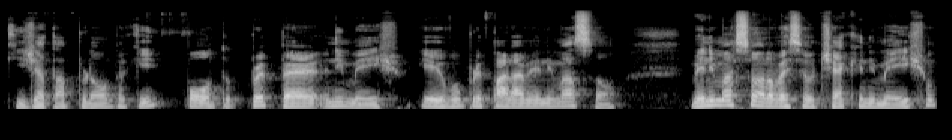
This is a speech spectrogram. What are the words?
que já está pronto aqui, ponto prepare animation, e aí eu vou preparar minha animação. Minha animação ela vai ser o check animation,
